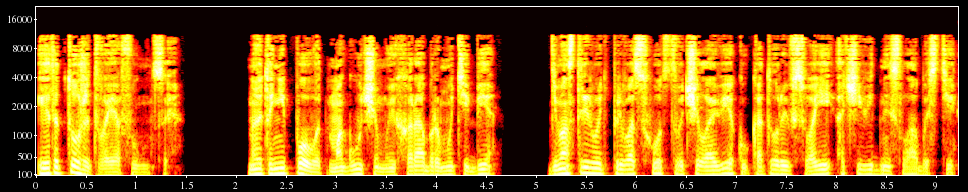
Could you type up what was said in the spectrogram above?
и это тоже твоя функция. Но это не повод могучему и храброму тебе демонстрировать превосходство человеку, который в своей очевидной слабости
